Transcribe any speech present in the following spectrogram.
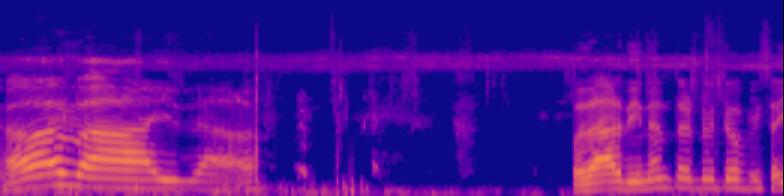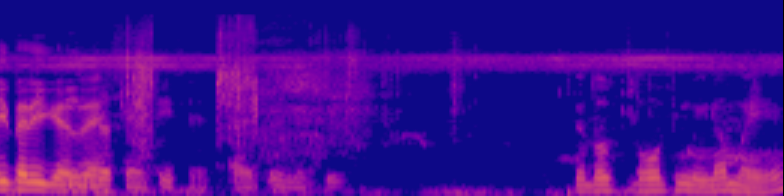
भाई साहब। उधार दी ना तो टोपी सही तरीके से। है। ये दो दो तीन महीना में है।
